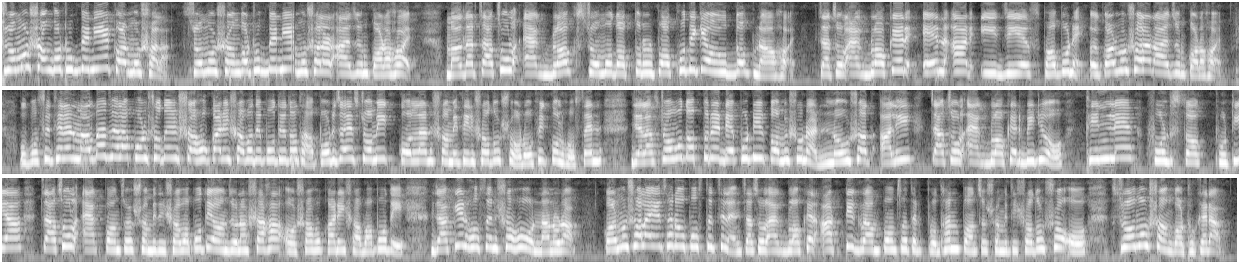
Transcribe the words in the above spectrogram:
শ্রম সংগঠকদের নিয়ে কর্মশালা। শ্রম সংগঠকদের নিয়ে কর্মশালার আয়োজন করা হয়। মালদার চাচুল এক ব্লক শ্রম দপ্তরের পক্ষ থেকে ওই উদ্যোগ নেওয়া হয়। চাচল এক ব্লকের এনআরইজিএস ভবনে ওই কর্মশালার আয়োজন করা হয়। উপস্থিত ছিলেন মালদা জেলা পরিষদের সহকারী সভাধিপতি তথা পরিযায়ী শ্রমিক কল্যাণ সমিতির সদস্য রফিকুল হোসেন, জেলা শ্রম দপ্তরের ডেপুটি কমিশনার নৌশদ আলী, চাচল এক ব্লকের বিডিও থিনলে ফুডস্টক ফুটিয়া চাচল এক পঞ্চায়েত সমিতির সভাপতি অঞ্জনা সাহা ও সহকারী সভাপতি জাকির হোসেন সহ অন্যান্যরা। কর্মশালায় এছাড়া উপস্থিত ছিলেন চাচল এক ব্লকের আটটি গ্রাম পঞ্চায়েতের প্রধান পঞ্চায়েত সমিতির সদস্য ও শ্রম সংগঠকেরা।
